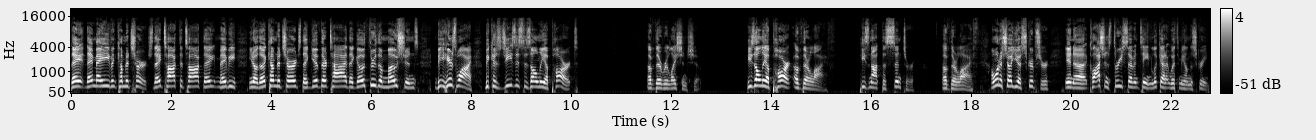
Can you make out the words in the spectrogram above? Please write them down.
They they may even come to church. They talk the talk. They maybe, you know, they come to church, they give their tithe, they go through the motions. Be- Here's why. Because Jesus is only a part of their relationship. He's only a part of their life. He's not the center of their life. I want to show you a scripture in uh, Colossians 3:17. Look at it with me on the screen.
